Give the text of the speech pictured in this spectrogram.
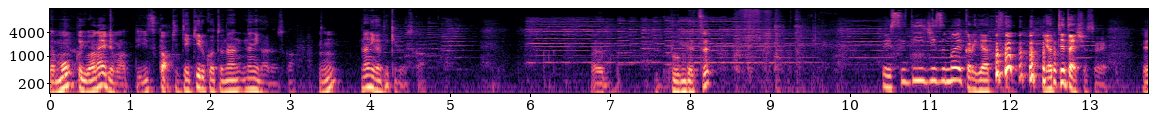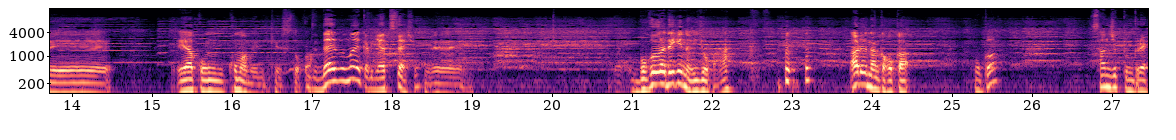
ら文句言わないでもらっていいですか？できること何何があるんですか？ん？何ができるんですか？え分別？SDGs 前からやっ やってたでしょそれ。えー、エアコンこまめに消すとか。だいぶ前からやってたでしょ。えー、僕ができるのは以上かな。ある？なんか他。他？30分くらい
